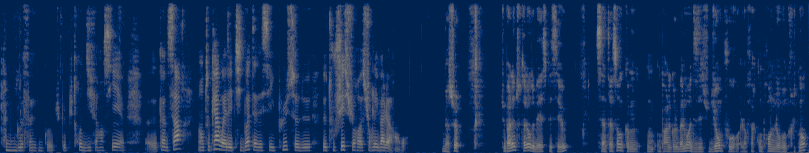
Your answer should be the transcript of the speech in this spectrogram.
tout le le donc tu peux plus trop te différencier comme ça. Mais en tout cas, ouais, les petites boîtes, elles essayent plus de, de toucher sur, sur les valeurs, en gros. Bien sûr. Tu parlais tout à l'heure de BSPCE. C'est intéressant, comme on, parle globalement à des étudiants pour leur faire comprendre le recrutement,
